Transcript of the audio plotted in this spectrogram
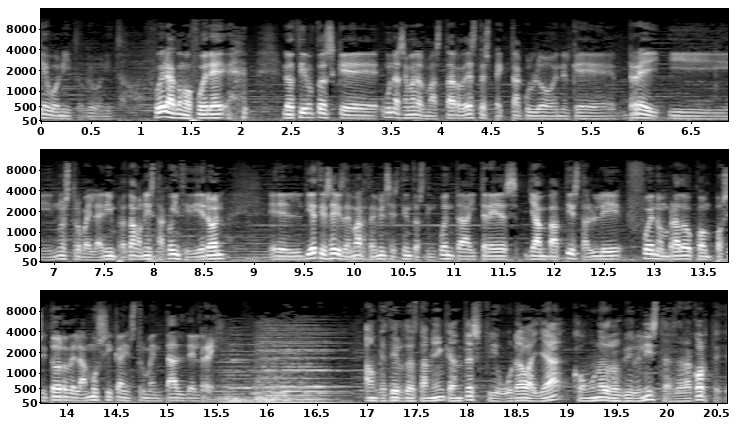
Qué bonito, qué bonito. Fuera como fuere, lo cierto es que unas semanas más tarde, este espectáculo en el que Rey y nuestro bailarín protagonista coincidieron, el 16 de marzo de 1653, Jean-Baptiste Lully fue nombrado compositor de la música instrumental del rey aunque cierto es también que antes figuraba ya como uno de los violinistas de la corte.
